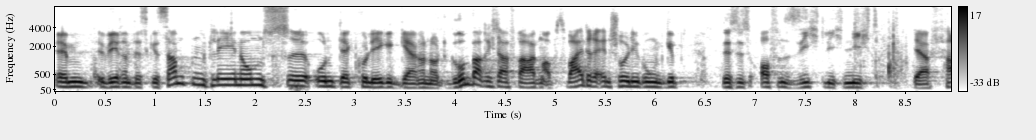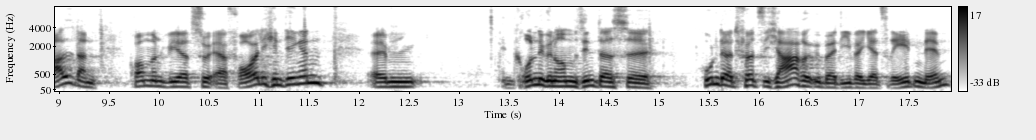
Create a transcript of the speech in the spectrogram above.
Ähm, während des gesamten Plenums. Äh, und der Kollege Gernot Grumbach. Ich darf fragen, ob es weitere Entschuldigungen gibt. Das ist offensichtlich nicht der Fall. Dann kommen wir zu erfreulichen Dingen. Ähm, Im Grunde genommen sind das 140 äh, Jahre, über die wir jetzt reden.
